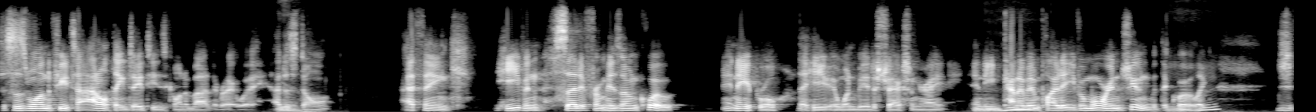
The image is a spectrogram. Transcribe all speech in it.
this is one of the few times I don't think JT is going about it the right way. I just don't. I think he even said it from his own quote in April that he it wouldn't be a distraction, right? And he kind of Mhm. implied it even more in June with the quote, like Mhm. j-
